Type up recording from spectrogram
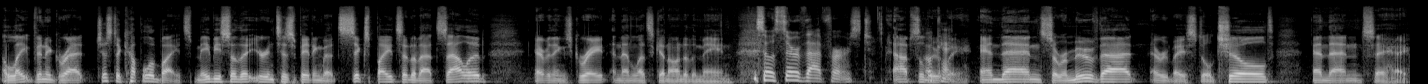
A light vinaigrette, just a couple of bites, maybe so that you're anticipating about six bites out of that salad. Everything's great, and then let's get on to the main. So, serve that first. Absolutely. Okay. And then, so remove that. Everybody's still chilled. And then say, hey,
